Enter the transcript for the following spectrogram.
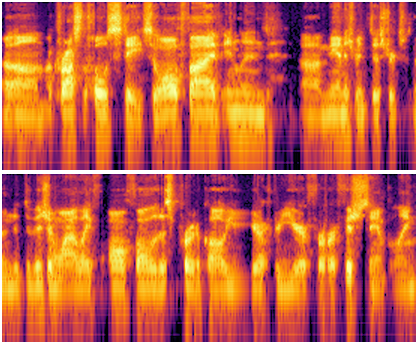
um, across the whole state. So all five inland uh, management districts within the Division of Wildlife all follow this protocol year after year for our fish sampling.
